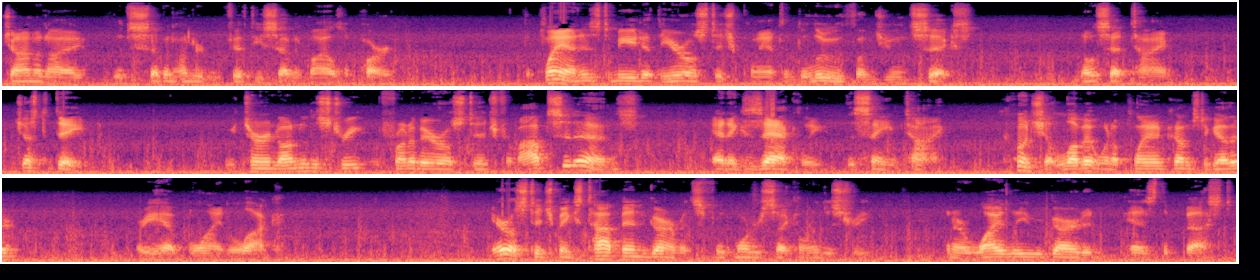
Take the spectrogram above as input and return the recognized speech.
John and I live 757 miles apart. The plan is to meet at the Aerostitch plant in Duluth on June 6. No set time, just a date. We turned onto the street in front of Aerostitch from opposite ends at exactly the same time. Don't you love it when a plan comes together? Or you have blind luck. Aerostitch makes top-end garments for the motorcycle industry and are widely regarded as the best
